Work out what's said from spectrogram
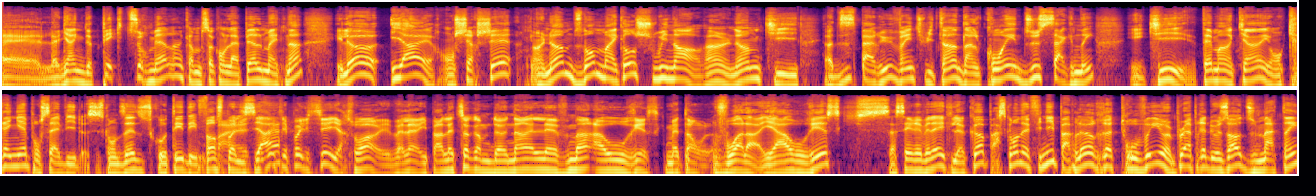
euh, le gang de Pic Turmel, hein, comme ça qu'on l'appelle maintenant. Et là, hier, on cherchait un homme du nom de Michael Chouinard, hein, un homme qui a disparu 28 ans dans le coin du Saguenay et qui était manquant et on craignait pour sa vie. C'est ce qu'on disait du côté des forces Ben, policières. Les policiers, hier soir, ils, valaient- ils parlaient de ça comme d'un enlèvement à haut risque, mettons. Là. Voilà. Et à haut risque, ça s'est révélé être le cas parce qu'on a fini par le retrouver un peu après 2 heures du matin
